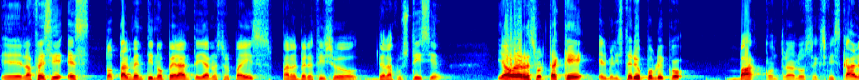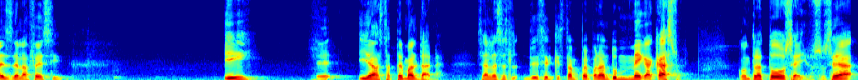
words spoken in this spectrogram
Eh, la FESI es totalmente inoperante ya nuestro país para el beneficio de la justicia. Y ahora resulta que el Ministerio Público va contra los exfiscales de la FESI y, eh, y hasta Termaldana. O sea, las, dicen que están preparando un megacaso contra todos ellos. O sea,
